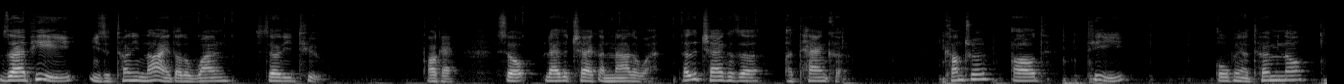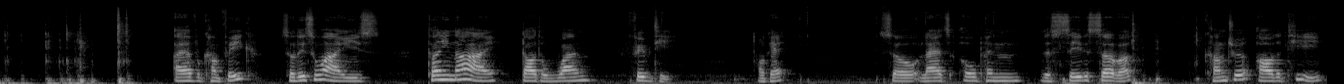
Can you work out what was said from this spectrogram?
the IP is 29.1 32. Okay, so let's check another one. Let's check the attacker. Control Alt T, open a terminal. ifconfig. So this one is 29.150. Okay, so let's open the seed server. Control Alt T,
